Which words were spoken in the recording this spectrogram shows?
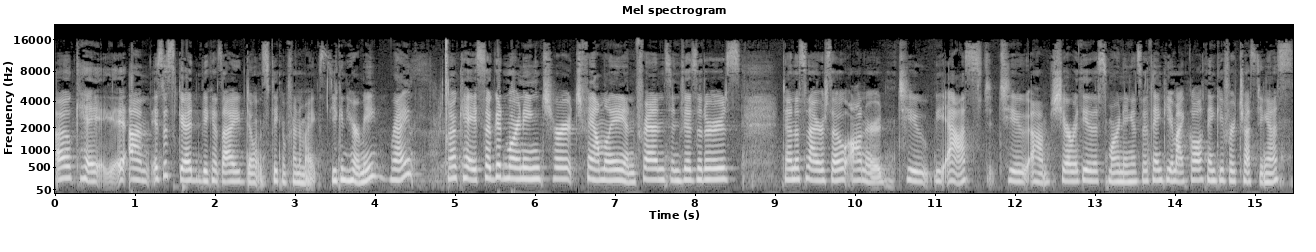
Okay, um, is this good? Because I don't speak in front of mics. You can hear me, right? Okay, so good morning, church, family, and friends and visitors. Denis and I are so honored to be asked to um, share with you this morning. And so thank you, Michael. Thank you for trusting us.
